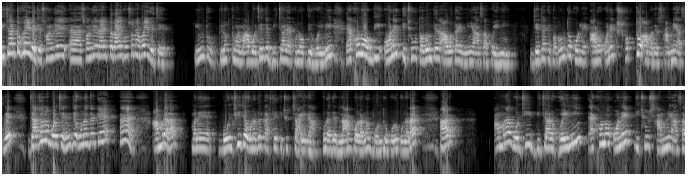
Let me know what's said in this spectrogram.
বিচার তো হয়ে গেছে, সঞ্জয় সঞ্জয় রায়ের তো রায় ঘোষণা হয়ে গেছে। কিন্তু তিলক তোমার মা বলছেন যে, বিচার এখনও অবধি হয়নি, এখনও অবধি অনেক কিছু তদন্তের আওতায় নিয়ে আসা হয়নি, যেটাকে তদন্ত করলে আরও অনেক সত্য আমাদের সামনে আসবে। যার জন্য বলছেন যে ওনাদেরকে হ্যাঁ আমরা মানে বলছি যে ওনাদের কাছ থেকে কিছু চাই না ওনাদের নাক গলানো বন্ধ করুক ওনারা আর আমরা বলছি বিচার হয়নি, এখনও অনেক কিছু সামনে আসা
